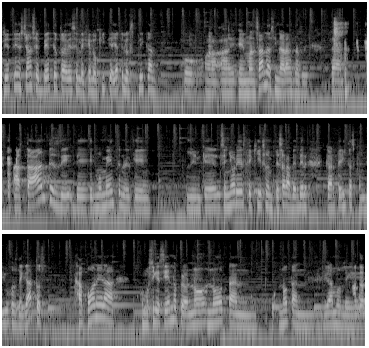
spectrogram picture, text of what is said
si ya tienes chance, vete otra vez el de Hello Kitty, allá te lo explican en manzanas y naranjas, hasta antes del de, momento en el que en que el señor este quiso empezar a vender carteritas con dibujos de gatos. Japón era como sigue siendo, pero no no tan no tan digamos no tan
